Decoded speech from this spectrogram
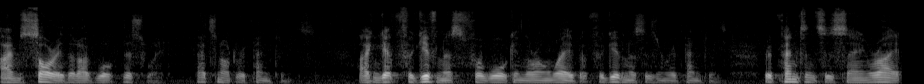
I'm sorry that I've walked this way. That's not repentance. I can get forgiveness for walking the wrong way, but forgiveness isn't repentance. Repentance is saying, right,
